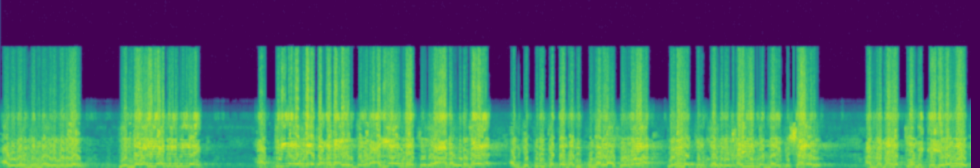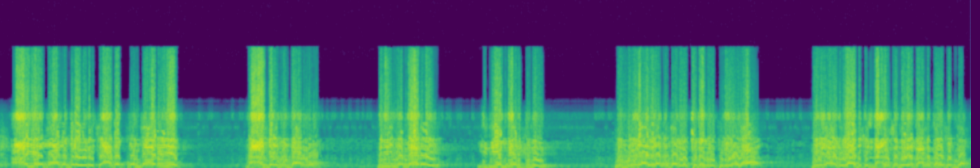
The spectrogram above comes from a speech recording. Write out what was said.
அது வரைக்கும் என்ன கிடையாது. எந்த வழிகாட்டிலும் இல்லை. அப்துல்லாவுடைய மகனா இருந்தவர் அல்லாவுடைய தூதர் ஆன உடனே அதுக்கு எப்படிப்பட்ட மதிப்பு நல்லா சொல்றான். லைலத்துல் கதிரி ஹைர் மின் நைஃபி அந்த மகத்துவமிக்க இரவு ஆயிரம் மாதங்களை வரை அதை கொண்டாடு. நாங்கள் கொண்டாடுறோம். நீ கொண்டாடு. இது எங்க இருக்குது? நீ மீலா கொண்டாடு. லட்சணங்கள் தெரியாதா மீலா விழான்னு சொல்லி நாங்க சென்னையில பார்க்கத்தானே செஞ்சோம்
